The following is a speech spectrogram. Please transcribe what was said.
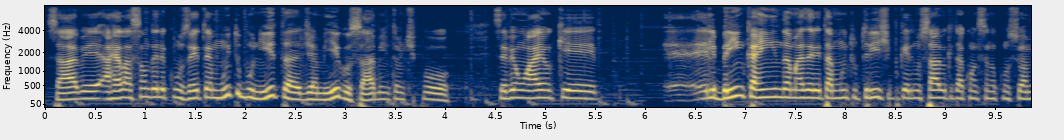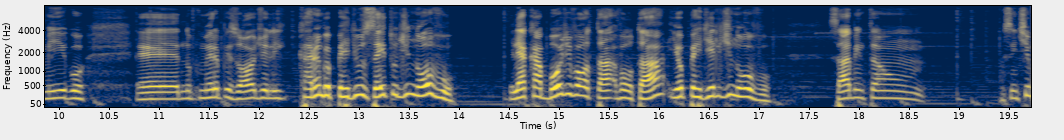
sabe? A relação dele com o Zeito é muito bonita de amigo, sabe? Então, tipo, você vê um Ion que é, ele brinca ainda, mas ele tá muito triste porque ele não sabe o que tá acontecendo com seu amigo. É, no primeiro episódio, ele, caramba, eu perdi o Zeito de novo. Ele acabou de voltar, voltar e eu perdi ele de novo. Sabe? Então, eu senti Ah,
